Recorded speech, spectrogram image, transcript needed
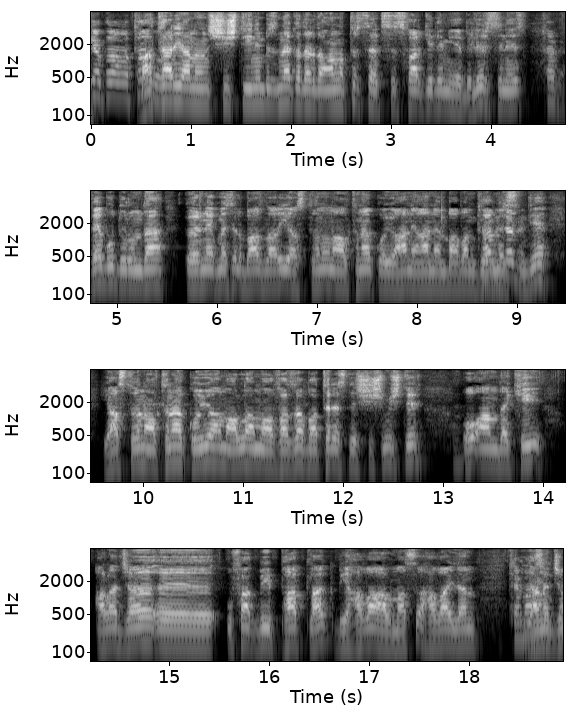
e, hata bu. bataryanın şiştiğini biz ne kadar da anlatırsak siz fark edemeyebilirsiniz. Tabii. Ve bu durumda örnek mesela bazıları yastığının altına koyuyor. Hani annem babam görmesin tabii. diye yastığın altına koyuyor ama Allah muhafaza bataryası da şişmiştir. O andaki alacağı e, ufak bir patlak, bir hava alması, havayla Temas yanıcı etmesi.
